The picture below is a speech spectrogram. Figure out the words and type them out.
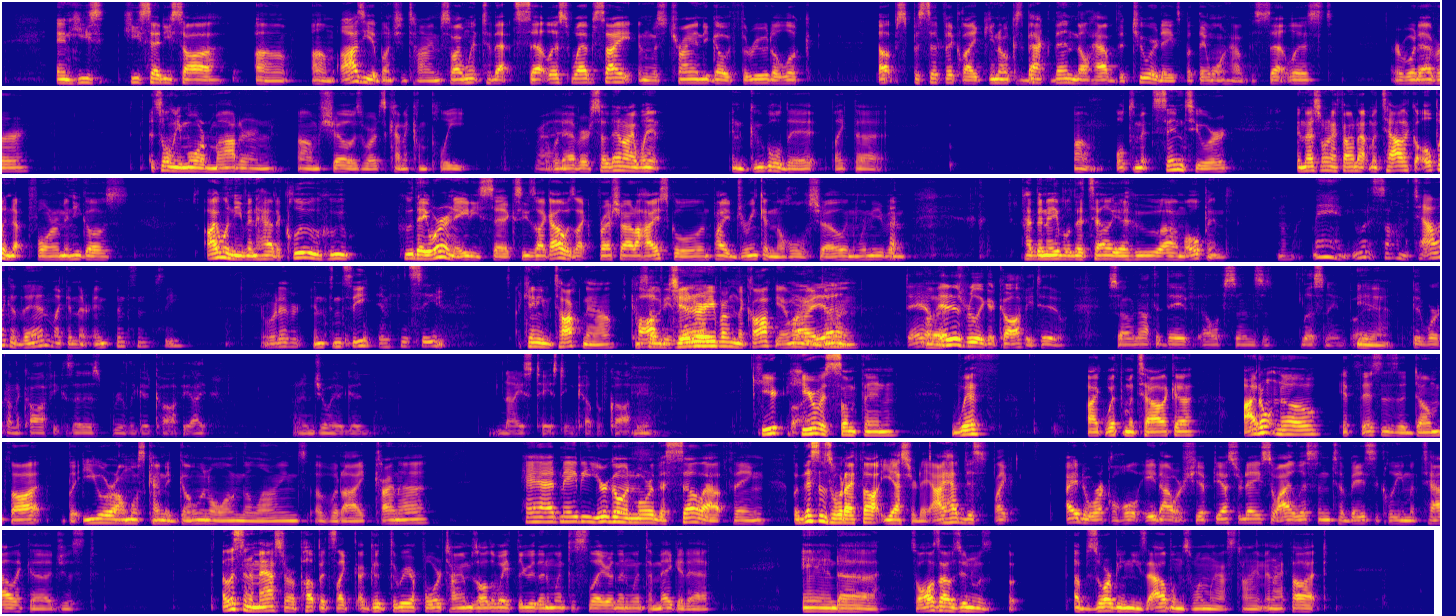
and he's he said he saw um, um, Ozzy a bunch of times. So I went to that setlist website and was trying to go through to look up specific like you know because back then they'll have the tour dates, but they won't have the set list or whatever it's only more modern um, shows where it's kind of complete or whatever. So then I went and Googled it, like the um, Ultimate Sin tour, and that's when I found out Metallica opened up for him. And he goes, "I wouldn't even had a clue who who they were in '86." He's like, "I was like fresh out of high school and probably drinking the whole show and wouldn't even have been able to tell you who um, opened." And I'm like, "Man, you would have saw Metallica then, like in their infancy." Or whatever, infancy. Infancy. I can't even talk now. I'm so jittery man. from the coffee. I'm Are already ya? done. Damn, But- it is really good coffee too. So not that Dave Ellefson's is listening, but Yeah. good work on the coffee because that is really good coffee. I I enjoy a good, nice tasting cup of coffee. Here, here was something with, like with Metallica. I don't know if this is a dumb thought, but you were almost kind of going along the lines of what I kind of had. Maybe you're going more the sellout thing, but this is what I thought yesterday. I had this like, I had to work a whole eight-hour shift yesterday, so I listened to basically Metallica just. I listened to Master of Puppets like a good three or four times all the way through, then went to Slayer, then went to Megadeth. And uh, so all I was doing was uh, absorbing these albums one last time, and I thought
